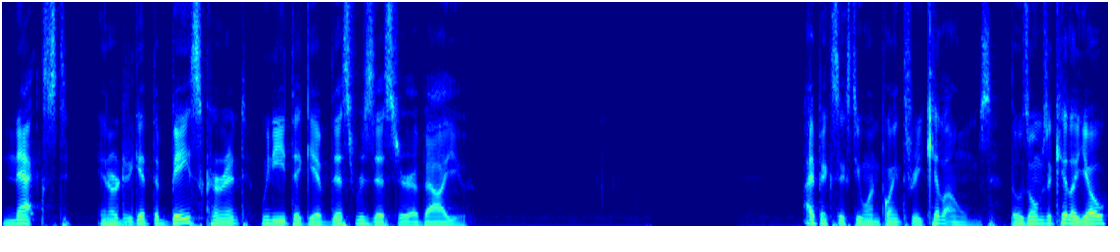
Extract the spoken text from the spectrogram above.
Next, in order to get the base current, we need to give this resistor a value. I picked 61.3 kilo ohms. Those ohms are kilo, yo.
